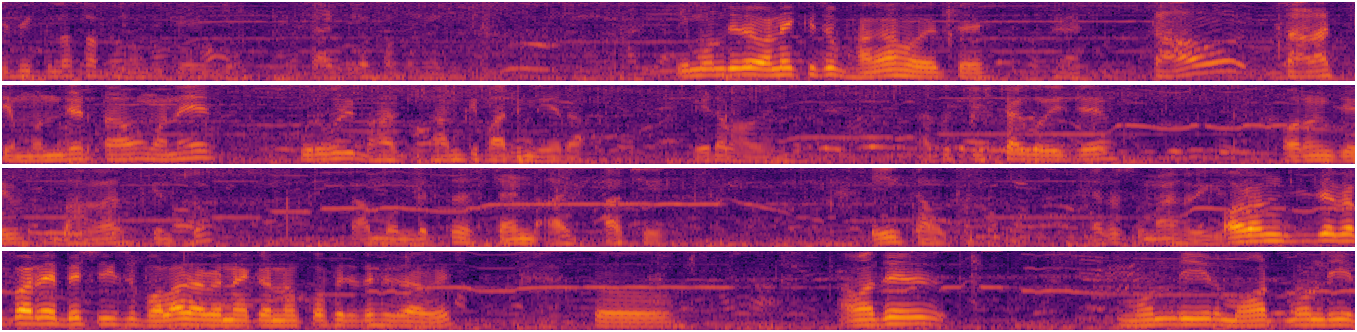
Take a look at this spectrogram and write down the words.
এদিকগুলো সব ভেঙে দিচ্ছে এই যে সাইডগুলো সব ভেঙে দিচ্ছে এই মন্দিরে অনেক কিছু ভাঙা হয়েছে। হ্যাঁ তাও দাঁড়াচ্ছে মন্দির তাও মানে পুরোপুরি ভাঙতে পারেনি এরা এটা ভাবেন। এত চেষ্টা করেছে অরঙ্গজেব ভাঙার কিন্তু তার মন্দিরটা স্ট্যান্ড আছে। এই কালটা এত সময় হয়ে গেছে। অরঞ্জিতের ব্যাপারে বেশি কিছু বলা যাবে না কেন কপিরাইট এসে যাবে। তো আমাদের মন্দির মঠ মন্দির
